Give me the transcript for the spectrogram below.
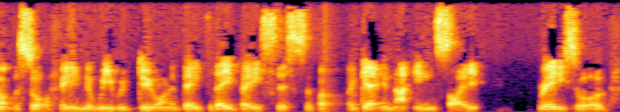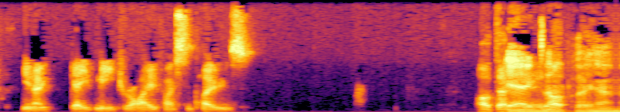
not the sort of thing that we would do on a day to day basis. So by getting that insight really sort of, you know, gave me drive, I suppose. Oh, definitely. Yeah, exactly. Yeah.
